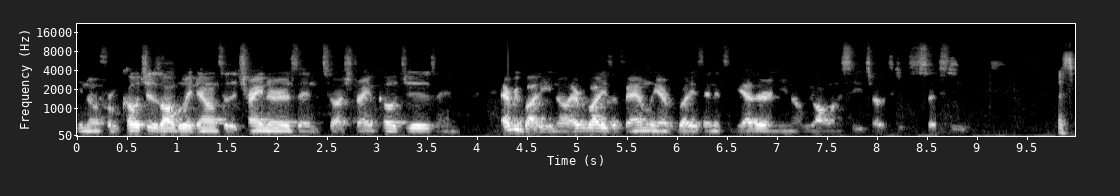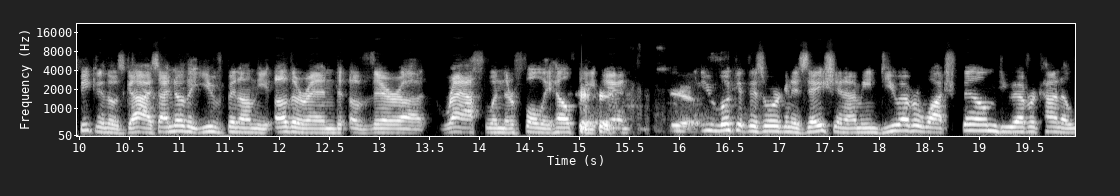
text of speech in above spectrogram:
you know, from coaches all the way down to the trainers and to our strength coaches and everybody. You know, everybody's a family. Everybody's in it together, and you know, we all want to see each other succeed. Speaking of those guys, I know that you've been on the other end of their uh, wrath when they're fully healthy. And yeah. you look at this organization, I mean, do you ever watch film? Do you ever kind of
